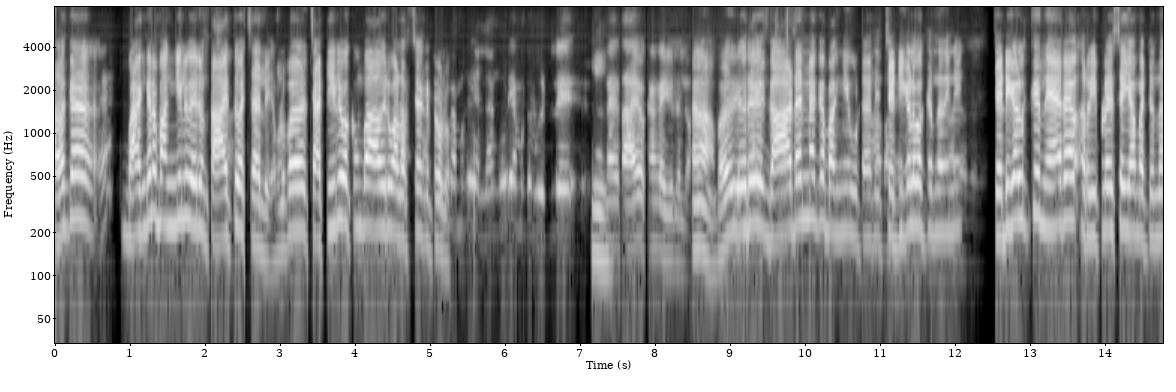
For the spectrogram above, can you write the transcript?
അതൊക്കെ ഭയങ്കര ഭംഗിയിൽ വരും താഴത്ത് വെച്ചാൽ. നമ്മളിപ്പോ ചട്ടിയിൽ വെക്കുമ്പോ ആ ഒരു വളർച്ച കിട്ടുള്ളൂ. നമുക്ക് എല്ലാം കൂടി നമുക്ക് വീട്ടിൽ താഴെ വെക്കാൻ കഴിയൂലല്ലോ ആ അപ്പൊ ഒരു ഗാർഡനൊക്കെ ഭംഗി കൂട്ടാൻ ചെടികൾ വെക്കുന്നതിന് ചെടികൾക്ക് നേരെ റീപ്ലേസ് ചെയ്യാൻ പറ്റുന്ന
